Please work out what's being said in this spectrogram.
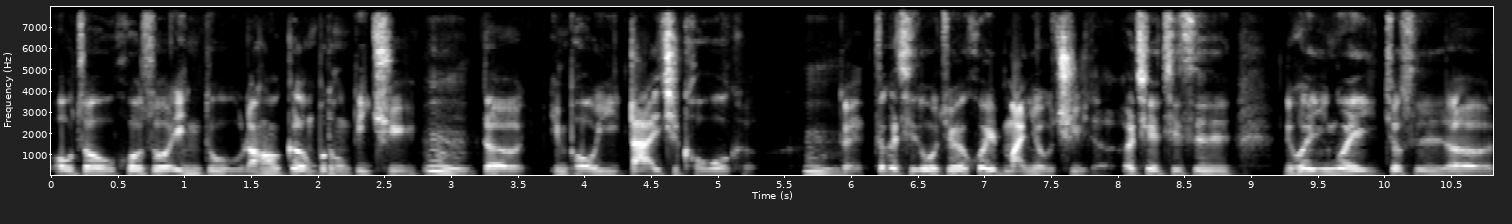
欧洲或者说印度，然后各种不同地区的 employee，大家一起 co work，嗯，对，这个其实我觉得会蛮有趣的，而且其实你会因为就是呃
